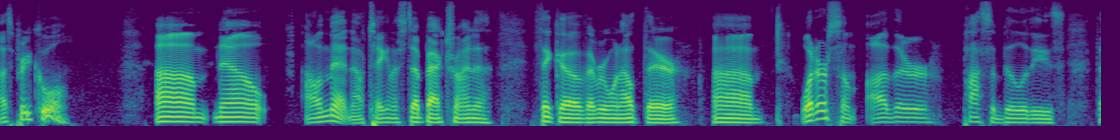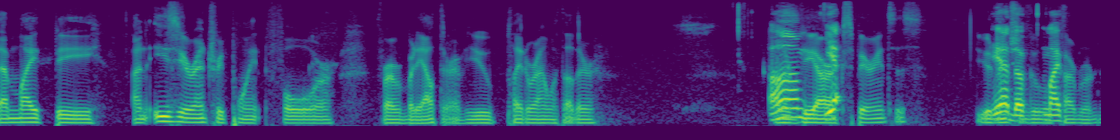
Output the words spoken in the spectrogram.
That's pretty cool. Um, now, I'll admit, now taking a step back, trying to think of everyone out there, um, what are some other possibilities that might be an easier entry point for for everybody out there? Have you played around with other um, VR yeah. experiences? You had yeah, the, Google my, Cardboard.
